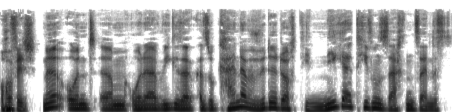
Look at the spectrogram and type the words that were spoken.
hoffe ich. Ne? Und ähm, oder wie gesagt, also keiner würde doch die negativen Sachen seines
